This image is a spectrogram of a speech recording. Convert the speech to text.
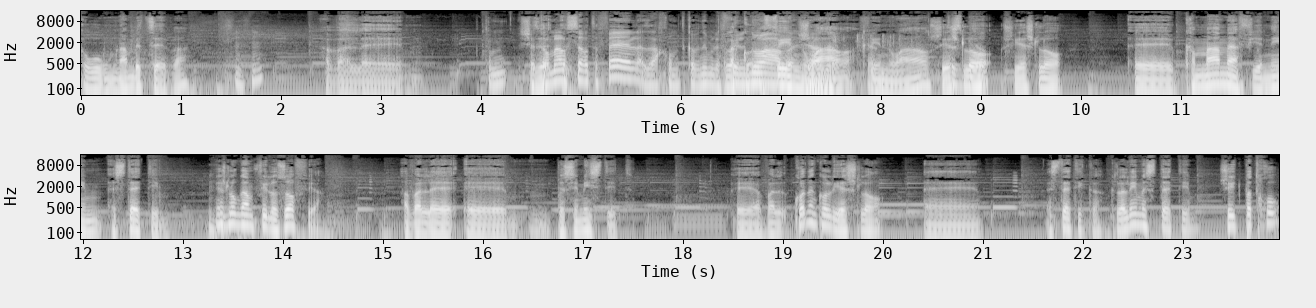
הוא אמנם בצבע, אבל אה, כשאתה זה- אומר סרט אפל, אז אנחנו מתכוונים לפיל נוער. פיל. נוער, כן. פיל נוער, שיש. לו, שיש לו אה, כמה מאפיינים אסתטיים. יש לו גם פילוסופיה, אבל אה, אה, פסימיסטית. אה, אבל קודם כל יש לו אה, אסתטיקה, כללים אסתטיים שהתפתחו.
